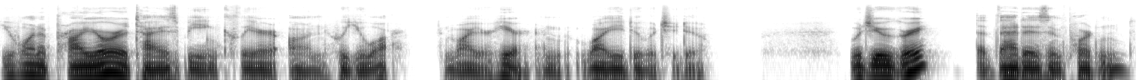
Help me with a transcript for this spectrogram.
you want to prioritize being clear on who you are and why you're here and why you do what you do. Would you agree that that is important?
